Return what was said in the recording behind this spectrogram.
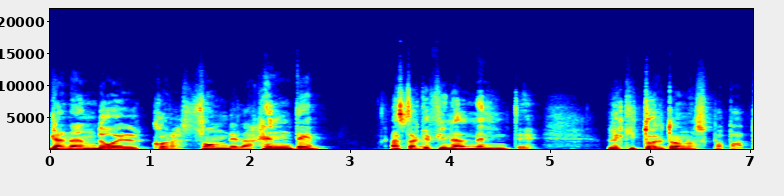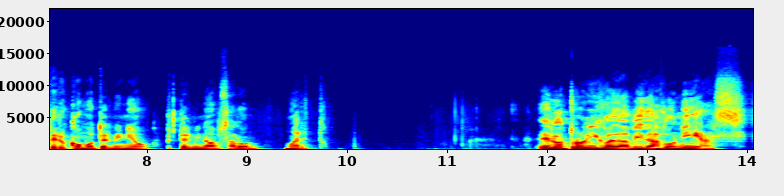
ganando el corazón de la gente hasta que finalmente le quitó el trono a su papá. Pero ¿cómo terminó? Terminó Absalón muerto. El otro hijo de David, Adonías,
